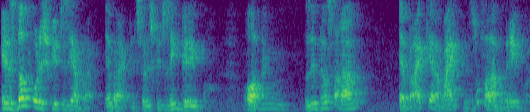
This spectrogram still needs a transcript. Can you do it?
Eles não foram escritos em hebraico, eles foram escritos em grego. Ó, os hebreus falavam hebraico e aramaico, eles não falavam grego.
